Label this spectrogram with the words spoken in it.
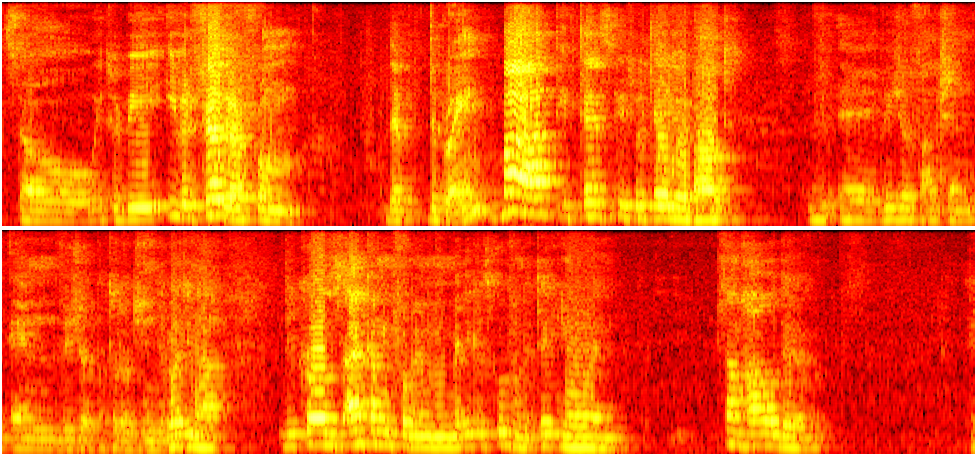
So it will be even further from the, the brain, but it, tells, it will tell you about uh, visual function and visual pathology in the retina because I'm coming from a medical school from the Technion and somehow the uh,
